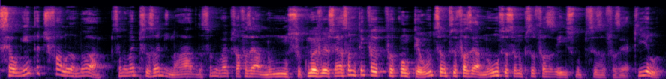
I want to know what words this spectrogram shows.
se alguém está te falando, ó, você não vai precisar de nada, você não vai precisar fazer anúncio, como eu vejo assim, ah, você não tem que fazer, conteúdo, você não precisa fazer anúncio, você não precisa fazer isso, não precisa fazer aquilo,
